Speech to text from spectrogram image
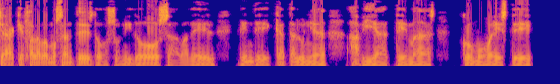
Xa que falábamos antes do sonido Sabadell, dende Cataluña había temas como este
